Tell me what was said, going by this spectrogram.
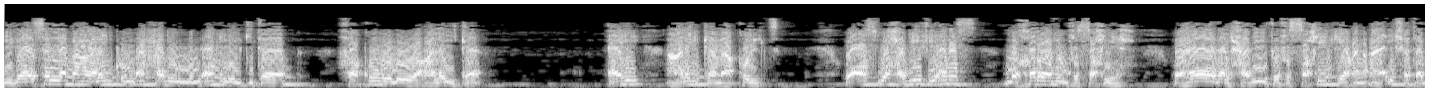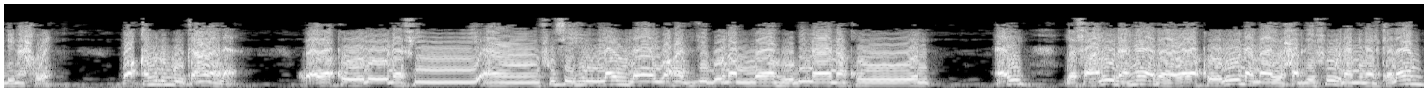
إذا سلم عليكم أحد من أهل الكتاب فقولوا عليك أي عليك ما قلت. وأصل حديث أنس مخرج في الصحيح. وهذا الحديث في الصحيح عن عائشة بنحوه. وقوله تعالى ويقولون في أنفسهم لولا يعذبنا الله بما نقول. أي يفعلون هذا ويقولون ما يحرفون من الكلام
